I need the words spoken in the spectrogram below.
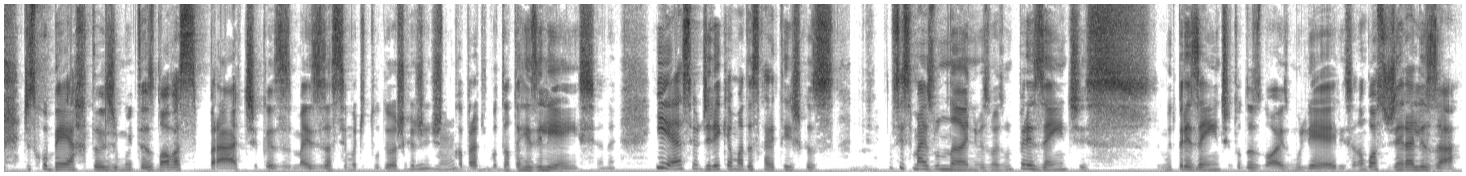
descobertas, de muitas novas práticas, mas acima de tudo eu acho que a gente uhum. nunca praticou tanta resiliência. Né? E essa eu diria que é uma das características, não sei se mais unânimes, mas muito presentes, muito presente em todas nós mulheres. Eu não gosto de generalizar,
